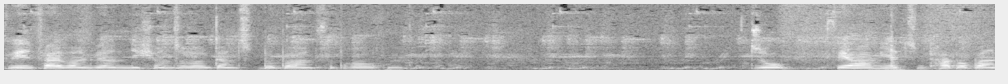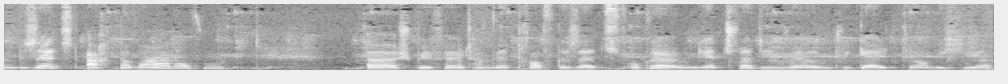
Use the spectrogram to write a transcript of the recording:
Auf jeden Fall wollen wir nicht unsere ganzen Barbaren verbrauchen. So, wir haben jetzt ein paar Barbaren gesetzt. Acht Barbaren auf dem äh, Spielfeld haben wir drauf gesetzt. Okay, und jetzt verdienen wir irgendwie Geld, glaube ich, hier.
